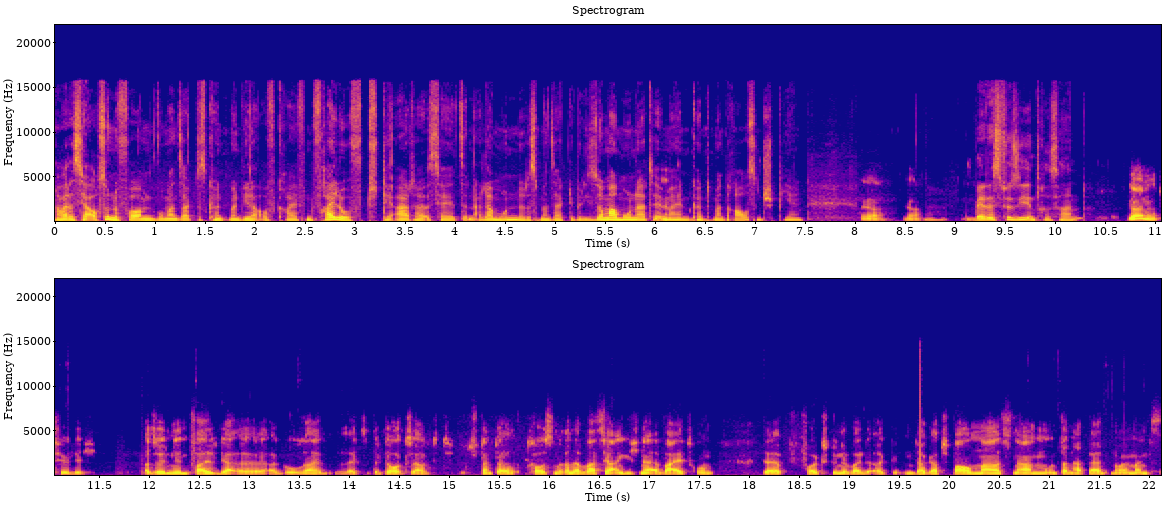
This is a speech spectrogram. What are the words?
Aber das ist ja auch so eine Form, wo man sagt, das könnte man wieder aufgreifen. Freilufttheater ist ja jetzt in aller Munde, dass man sagt, über die Sommermonate ja. immerhin könnte man draußen spielen. Ja, ja. Wäre das für Sie interessant? Ja, natürlich. Also in dem Fall der äh, Agora, Let's the Dogs Out, stand da draußen dran. Da war es ja eigentlich eine Erweiterung der Volksbühne, weil da, da gab es Baumaßnahmen und dann hat Bernd Neumann das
